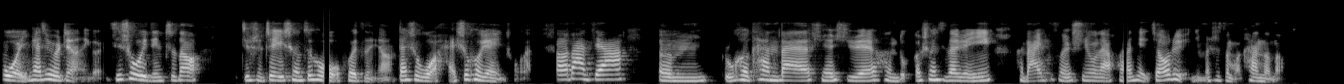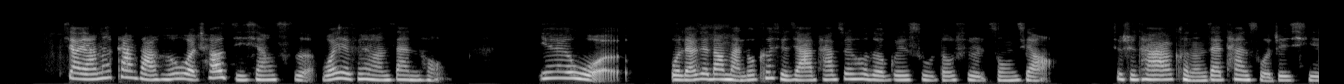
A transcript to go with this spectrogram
我应该就是这样一个人，即使我已经知道就是这一生最后我会怎样，但是我还是会愿意重来。不知道大家。嗯，如何看待玄学？很多个盛行的原因，很大一部分是用来缓解焦虑。你们是怎么看的呢？小杨的看法和我超级相似，我也非常赞同。因为我我了解到蛮多科学家，他最后的归宿都是宗教，就是他可能在探索这些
